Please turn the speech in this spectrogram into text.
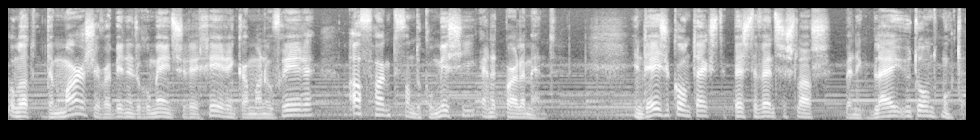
omdat de marge waarbinnen de Roemeense regering kan manoeuvreren afhangt van de commissie en het parlement. In deze context, beste Wenceslas, ben ik blij u te ontmoeten.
